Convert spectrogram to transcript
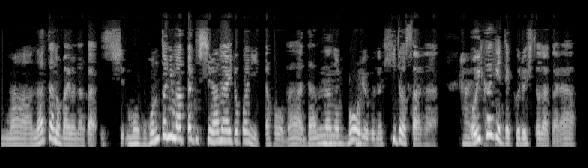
まあ、あなたの場合はなんか、しもう本当に全く知らないとこに行った方が、旦那の暴力のひどさがはい追いかけてくる人だから、はい。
